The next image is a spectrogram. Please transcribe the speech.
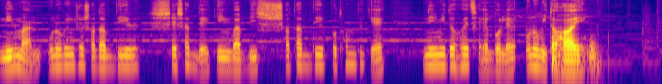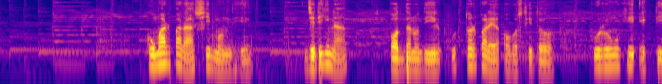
নির্মাণ ঊনবিংশ শতাব্দীর শেষার্ধে কিংবা বিশ শতাব্দীর প্রথম দিকে নির্মিত হয়েছে বলে অনুমিত হয়। কুমারপাড়া শিব মন্দির, যেটি কিনা পদ্মা নদীর উত্তর পাড়ে অবস্থিত। পূর্বমুখী একটি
